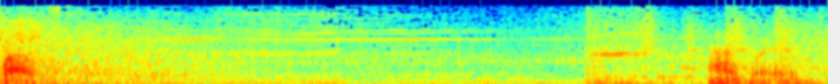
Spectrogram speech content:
Whoa. Oh, word.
